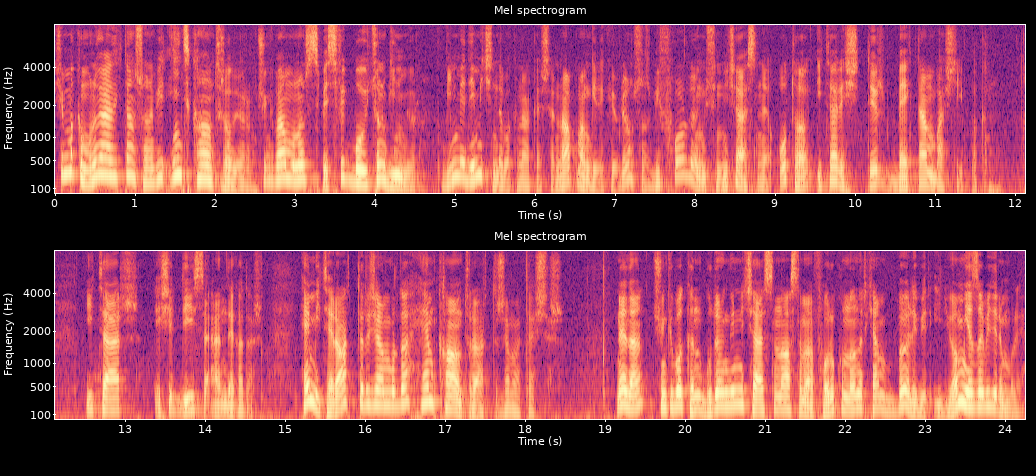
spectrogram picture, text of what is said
Şimdi bakın bunu verdikten sonra bir int counter alıyorum. Çünkü ben bunun spesifik boyutunu bilmiyorum. Bilmediğim için de bakın arkadaşlar ne yapmam gerekiyor biliyor musunuz? Bir for döngüsünün içerisinde auto iter eşittir back'ten başlayıp bakın. iter eşit değilse end'e kadar. Hem iter'i arttıracağım burada hem counter arttıracağım arkadaşlar. Neden? Çünkü bakın bu döngünün içerisinde aslında ben for'u kullanırken böyle bir idiom yazabilirim buraya.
